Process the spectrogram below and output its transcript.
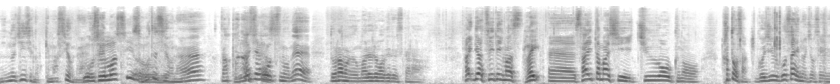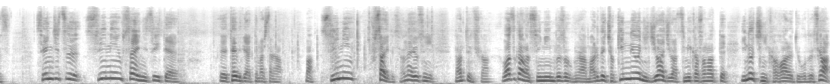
人の人生乗っけますよね。乗せますよ。そうですよね。だからスポーツのねドラマが生まれるわけですから。はいでは続いていきます、はい。えー、埼玉市中央区の加藤さん55歳の女性です先日睡眠負債について、えー、テレビでやってましたがまあ、睡眠負債ですよね。要するに何ていうんですかわずかな睡眠不足がまるで貯金のようにじわじわ積み重なって命に関わるということですが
